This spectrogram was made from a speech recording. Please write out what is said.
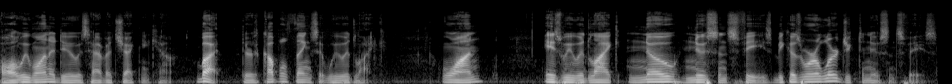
All we want to do is have a checking account. But there's a couple things that we would like. One is we would like no nuisance fees because we're allergic to nuisance fees.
